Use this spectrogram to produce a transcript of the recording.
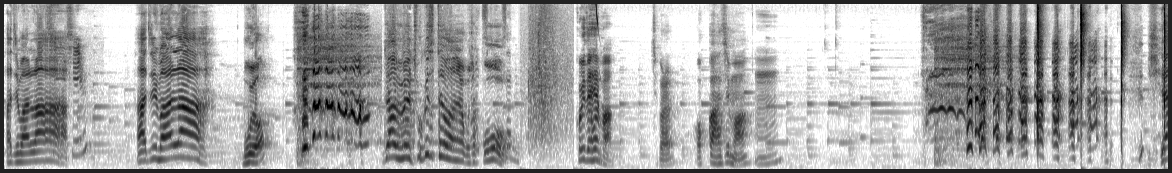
하지 말라. 진심? 하지 말라. 뭐야? 야 왜 저기서 태어나냐고 자꾸 거기다 해봐 제발 억까 하지마 응? 야,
